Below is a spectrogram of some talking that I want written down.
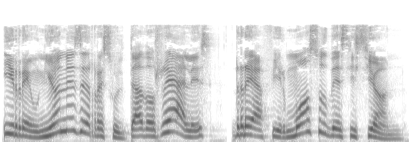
y reuniones de resultados reales reafirmó su decisión.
